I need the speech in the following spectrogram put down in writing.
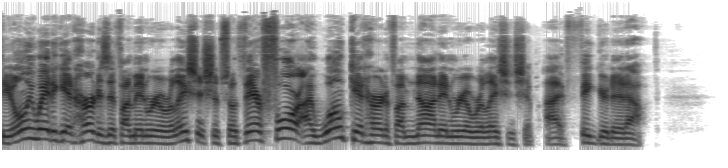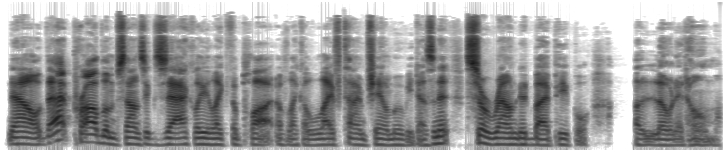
The only way to get hurt is if I'm in real relationship. So therefore, I won't get hurt if I'm not in real relationship. I figured it out. Now, that problem sounds exactly like the plot of like a Lifetime channel movie, doesn't it? Surrounded by people, alone at home.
